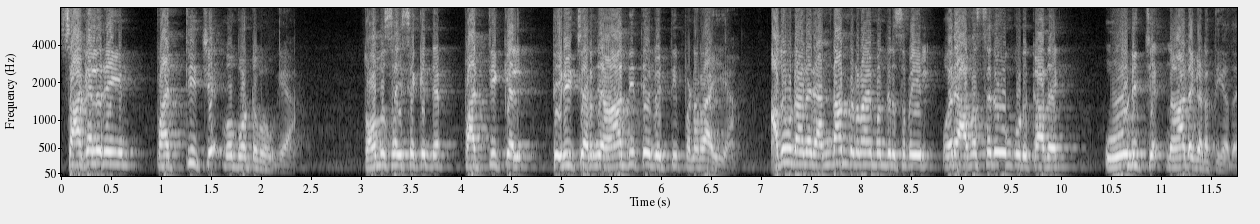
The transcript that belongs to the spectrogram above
സകലരെയും പറ്റിച്ച് മുമ്പോട്ട് പോവുകയാണ് തോമസ് ഐസക്കിന്റെ പറ്റിക്കൽ തിരിച്ചറിഞ്ഞ ആദ്യത്തെ വ്യക്തി പിണറായിയാണ് അതുകൊണ്ടാണ് രണ്ടാം പിണറായി മന്ത്രിസഭയിൽ ഒരവസരവും കൊടുക്കാതെ ഓടിച്ച് നാട് കടത്തിയത്.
